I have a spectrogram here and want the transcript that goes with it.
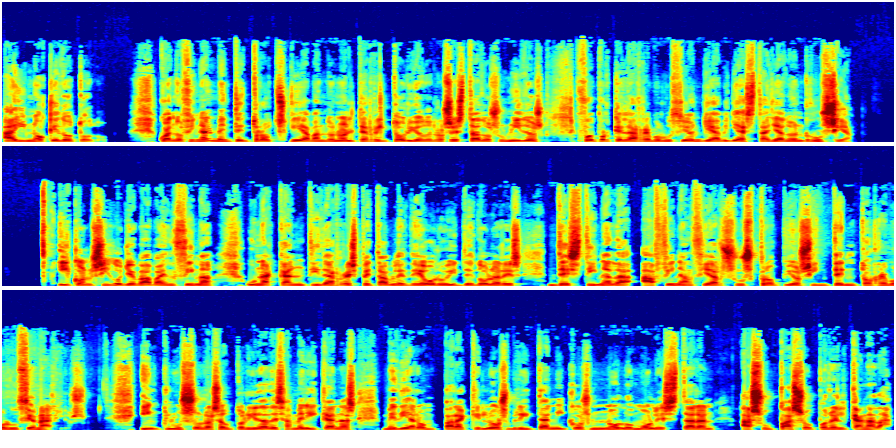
Ahí no quedó todo. Cuando finalmente Trotsky abandonó el territorio de los Estados Unidos fue porque la revolución ya había estallado en Rusia y consigo llevaba encima una cantidad respetable de oro y de dólares destinada a financiar sus propios intentos revolucionarios. Incluso las autoridades americanas mediaron para que los británicos no lo molestaran a su paso por el Canadá.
